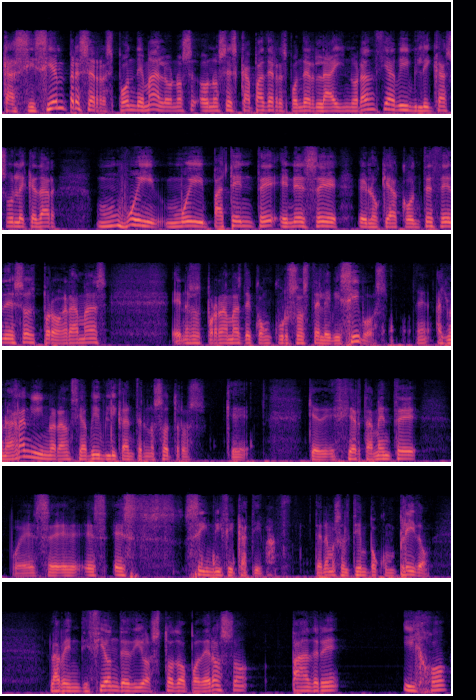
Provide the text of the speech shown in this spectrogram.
casi siempre se responde mal o no, se, o no se es capaz de responder. La ignorancia bíblica suele quedar muy muy patente en ese en lo que acontece en esos programas en esos programas de concursos televisivos. ¿eh? Hay una gran ignorancia bíblica entre nosotros que que ciertamente pues eh, es, es significativa. Tenemos el tiempo cumplido. La bendición de Dios Todopoderoso, Padre, Hijo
